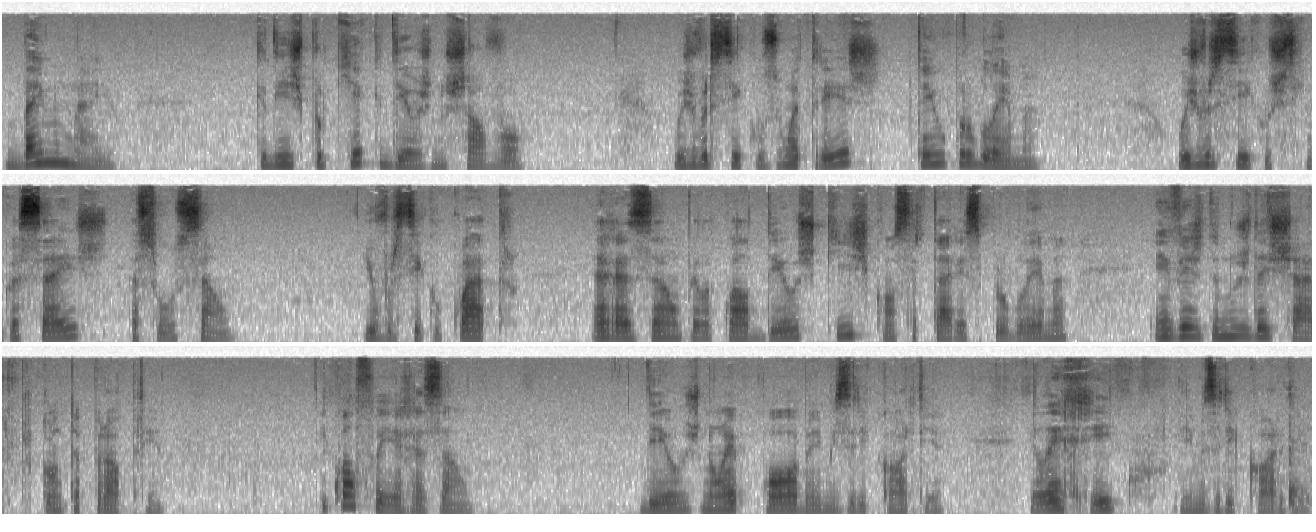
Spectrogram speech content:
bem no meio, que diz porque é que Deus nos salvou. Os versículos 1 a 3 têm o problema. Os versículos 5 a 6, a solução. E o versículo 4, a razão pela qual Deus quis consertar esse problema em vez de nos deixar por conta própria. E qual foi a razão? Deus não é pobre em misericórdia, Ele é rico em misericórdia.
